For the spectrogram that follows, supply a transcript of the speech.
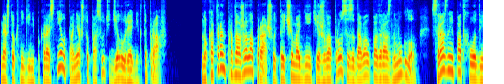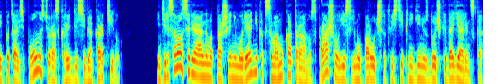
На что княгиня покраснела, поняв, что, по сути дела, урядник-то прав. Но Катран продолжал опрашивать, причем одни и те же вопросы задавал под разным углом, с разными подходами, пытаясь полностью раскрыть для себя картину. Интересовался реальным отношением урядника к самому Катрану, спрашивал, если ему поручат отвезти княгиню с дочкой до Яринска,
